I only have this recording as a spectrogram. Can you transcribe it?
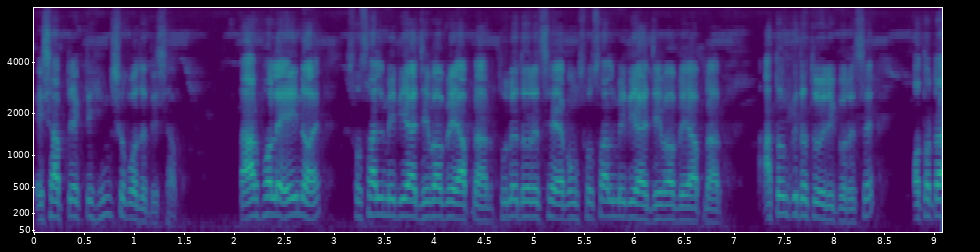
এই সাপটি একটি হিংস্র প্রজাতির সাপ। তার ফলে এই নয়, সোশ্যাল মিডিয়া যেভাবে আপনার তুলে ধরেছে এবং সোশ্যাল মিডিয়ায় যেভাবে আপনার আতঙ্কিত তৈরি করেছে, অতটা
